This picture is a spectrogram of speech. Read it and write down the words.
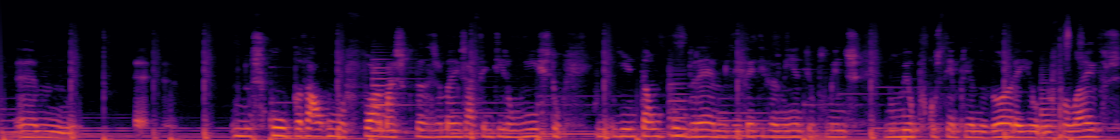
Hum, nos culpa de alguma forma, acho que todas as mães já sentiram isto e, e então ponderamos efetivamente, eu pelo menos no meu percurso empreendedora, eu, eu falei-vos uh,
